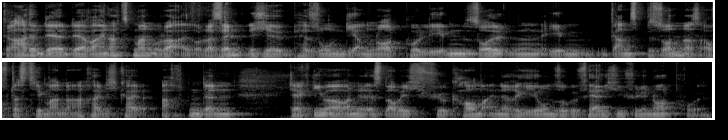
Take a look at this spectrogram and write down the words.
gerade der, der Weihnachtsmann oder, oder sämtliche Personen, die am Nordpol leben, sollten eben ganz besonders auf das Thema Nachhaltigkeit achten, denn der Klimawandel ist, glaube ich, für kaum eine Region so gefährlich wie für den Nordpol.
